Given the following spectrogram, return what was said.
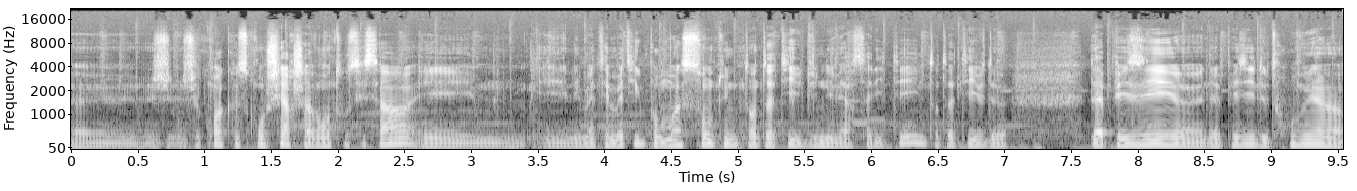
Je, crois que ce qu'on cherche avant tout, c'est ça. Et, les mathématiques, pour moi, sont une tentative d'universalité, une tentative de, d'apaiser, euh, d'apaiser, de trouver un,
